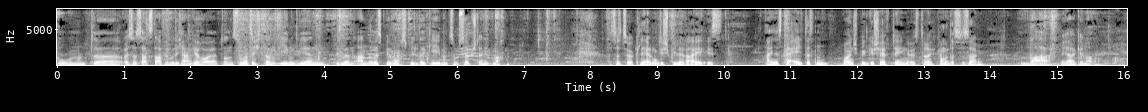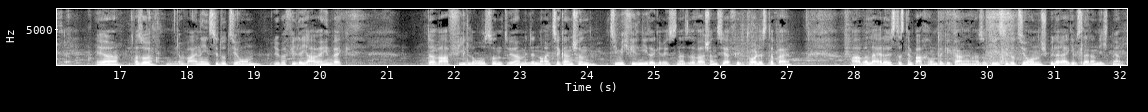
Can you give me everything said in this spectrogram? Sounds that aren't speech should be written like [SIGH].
Und äh, als Ersatz dafür wurde ich angeheuert und so hat sich dann irgendwie ein bisschen ein anderes Berufsbild ergeben zum Selbstständigmachen. Also zur Erklärung, die Spielerei ist eines der ältesten Rollenspielgeschäfte in Österreich, kann man das so sagen? War, ja genau. Ja, also war eine Institution über viele Jahre hinweg. Da war viel los und wir haben in den 90ern schon ziemlich viel niedergerissen. Also da war schon sehr viel Tolles dabei. Aber leider ist das den Bach runtergegangen. Also die Institution Spielerei gibt's leider nicht mehr.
